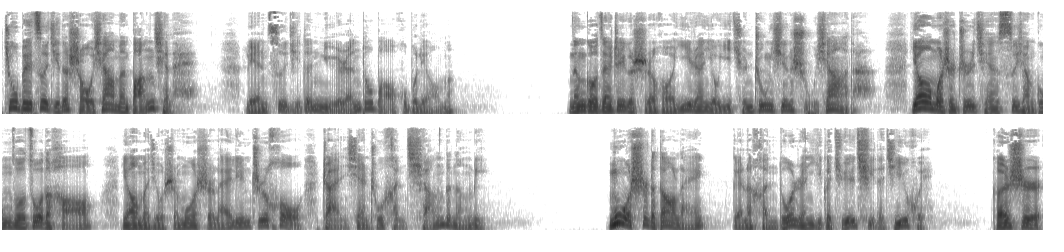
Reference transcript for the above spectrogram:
就被自己的手下们绑起来，连自己的女人都保护不了吗？能够在这个时候依然有一群忠心属下的，要么是之前思想工作做得好，要么就是末世来临之后展现出很强的能力。末世的到来。给了很多人一个崛起的机会，可是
